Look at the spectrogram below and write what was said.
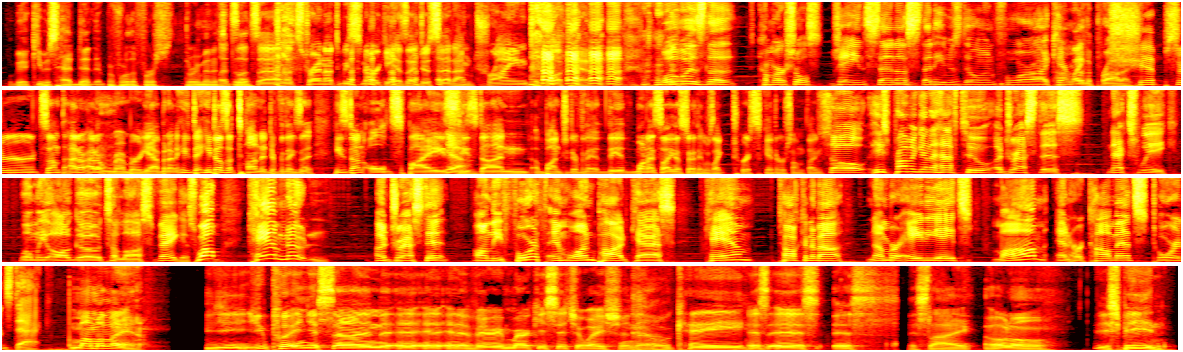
We'll be keep his head in it before the first three minutes. Let's the- let's uh let's try not to be snarky. As I just said, I'm trying to book him. what was the commercials Jane sent us that he was doing for? I can't uh, remember the product. chips or something. I don't I don't remember. Yeah, but I mean, he he does a ton of different things. He's done Old Spice. Yeah. He's done a bunch of different. The one I saw yesterday, I think was like Triscuit or something. So he's probably going to have to address this next week when we all go to Las Vegas. Well, Cam Newton addressed it on the Fourth and One podcast. Cam talking about number 88's mom and her comments towards Dak. Mama Lamb, you you putting your son in, the, in in a very murky situation now. Okay. It's it's it's it's like hold on. You're speeding.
